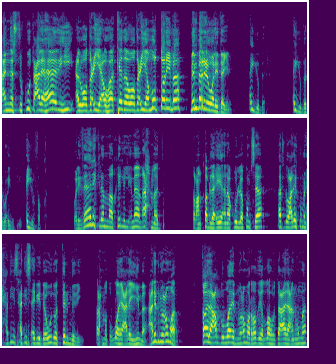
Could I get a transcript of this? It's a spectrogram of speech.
أن السكوت على هذه الوضعية أو هكذا وضعية مضطربة من بر الوالدين. أي بر؟ أي بر وأي دين؟ أي فقه؟ ولذلك لما قيل للإمام أحمد طبعا قبل إيه أنا أقول لكم سأتلو عليكم الحديث حديث أبي داود والترمذي رحمة الله عليهما عن ابن عمر. قال عبد الله بن عمر رضي الله تعالى عنهما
